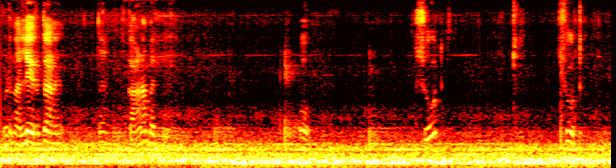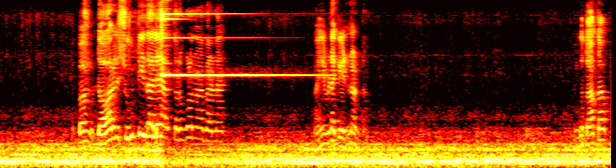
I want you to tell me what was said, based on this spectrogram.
ഇവിടെ നല്ല ഇരുട്ടാണ്. കാണാൻ പറ്റില്ല. ഓ. ഷൂട്ട് ഷൂട്ട് അപ്പം ഡോറിൽ ഷൂട്ട് ചെയ്താലേ തുറക്കുള്ളൂ പറയണത് അതിനിവിടെ ഗണ്ണുണ്ടോ? നമുക്ക് നോക്കാം.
